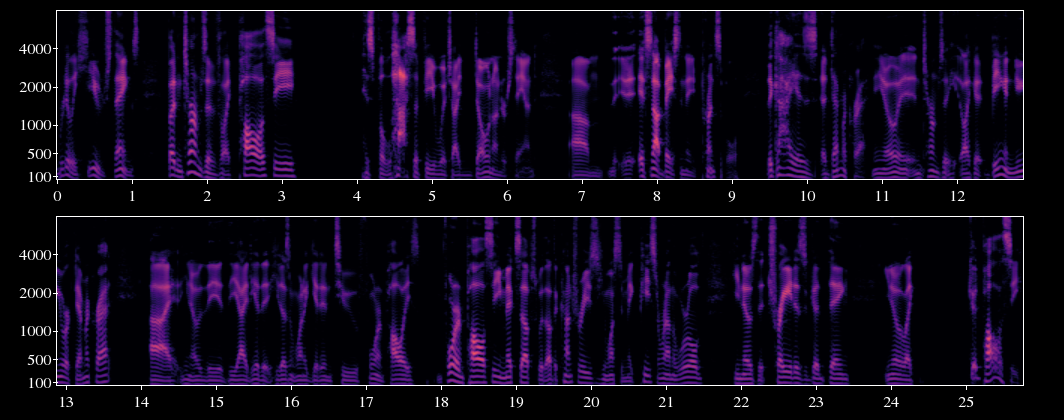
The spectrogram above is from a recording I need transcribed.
really huge things. But in terms of like policy, his philosophy, which I don't understand, um, it's not based in any principle. The guy is a Democrat, you know, in terms of like a, being a New York Democrat. Uh, you know the the idea that he doesn't want to get into foreign policy foreign policy mix-ups with other countries. He wants to make peace around the world. He knows that trade is a good thing. You know, like good policy.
